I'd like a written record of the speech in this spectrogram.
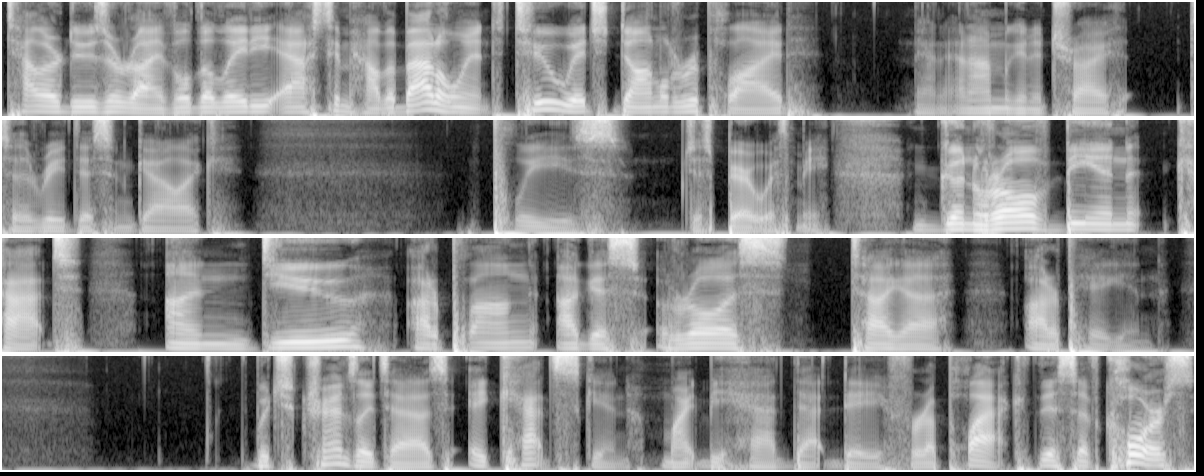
Talardu's arrival, the lady asked him how the battle went, to which Donald replied, man, and I'm going to try to read this in Gaelic. Please, just bear with me. Gunrov bien cat, andu arplang agus roas taga arpegin which translates as a cat skin might be had that day for a plaque. This, of course,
